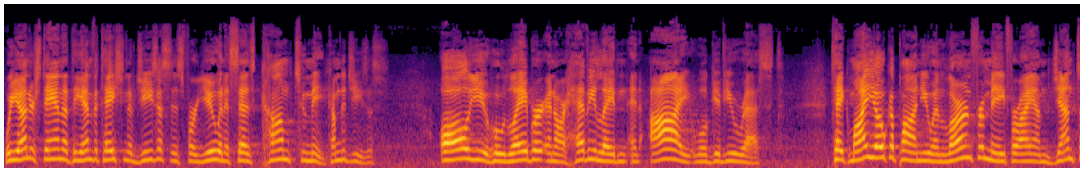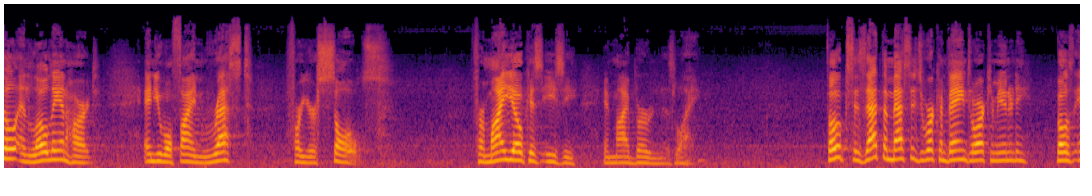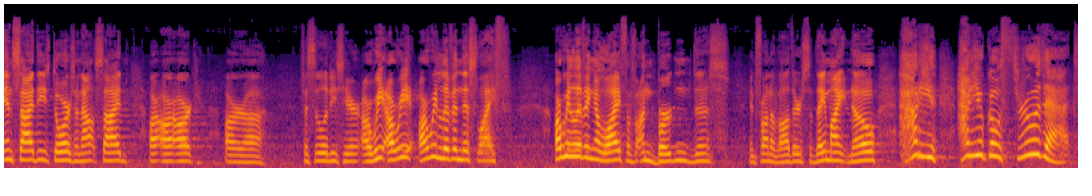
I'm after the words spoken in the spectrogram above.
Will you understand that the invitation of Jesus is for you and it says, Come to me, come to Jesus, all you who labor and are heavy laden, and I will give you rest. Take my yoke upon you and learn from me, for I am gentle and lowly in heart and you will find rest for your souls. For my yoke is easy and my burden is light. Folks, is that the message we're conveying to our community, both inside these doors and outside our, our, our, our uh, facilities here? Are we, are, we, are we living this life? Are we living a life of unburdenedness in front of others so they might know? How do you, how do you go through that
